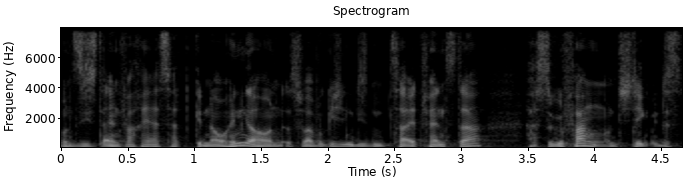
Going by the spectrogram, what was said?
und siehst einfach, ja, es hat genau hingehauen. Es war wirklich in diesem Zeitfenster, hast du gefangen. Und ich denke, das,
